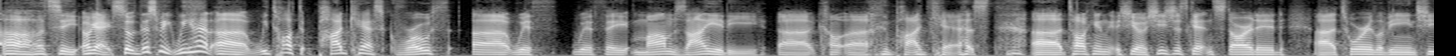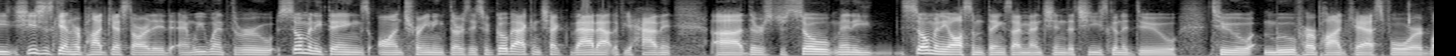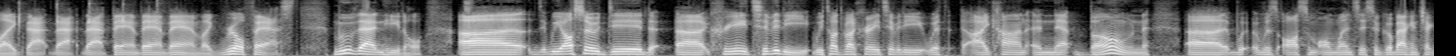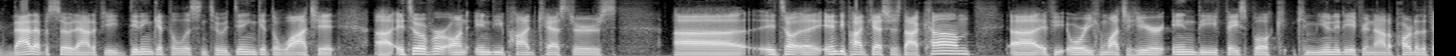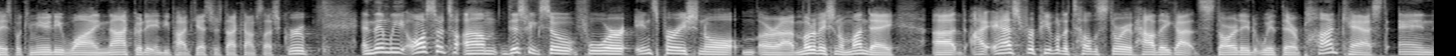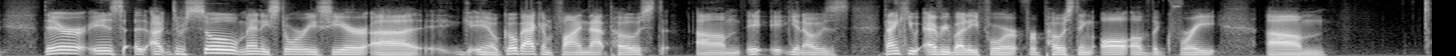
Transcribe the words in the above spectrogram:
Uh, let's see. Okay, so this week we had uh we talked podcast growth uh with with a momxiety uh, co- uh, podcast uh, talking you know she's just getting started uh, tori levine she she's just getting her podcast started and we went through so many things on training thursday. So go back and check that out if you haven't. Uh, there's just so many so many awesome things i mentioned that she's going to do to move her podcast forward like that that that bam bam bam like real fast. Move that needle uh, we also did uh, creativity. We talked about creativity with Icon Annette Bone. Uh, it was awesome on Wednesday. So go back and check that episode out if you didn't get to listen to it, didn't get to watch it. Uh, it's over on Indie Podcasters. Uh, it's uh, indiepodcasters.com. Uh, if you or you can watch it here in the Facebook community. If you're not a part of the Facebook community, why not go to indiepodcasters.com/group? And then we also t- um, this week. So for inspirational or uh, motivational Monday, uh, I asked for people to tell the story of how they got started with their podcast and there is uh, there's so many stories here uh, you know go back and find that post um, it, it, you know, it was thank you everybody for for posting all of the great, um,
